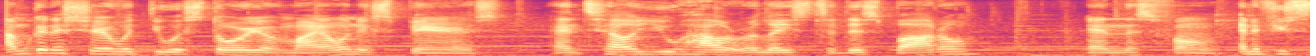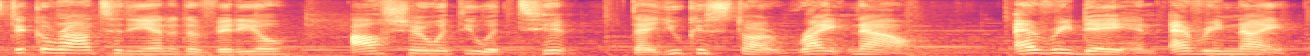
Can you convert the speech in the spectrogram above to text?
I'm gonna share with you a story of my own experience and tell you how it relates to this bottle and this phone. And if you stick around to the end of the video, I'll share with you a tip that you can start right now, every day and every night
